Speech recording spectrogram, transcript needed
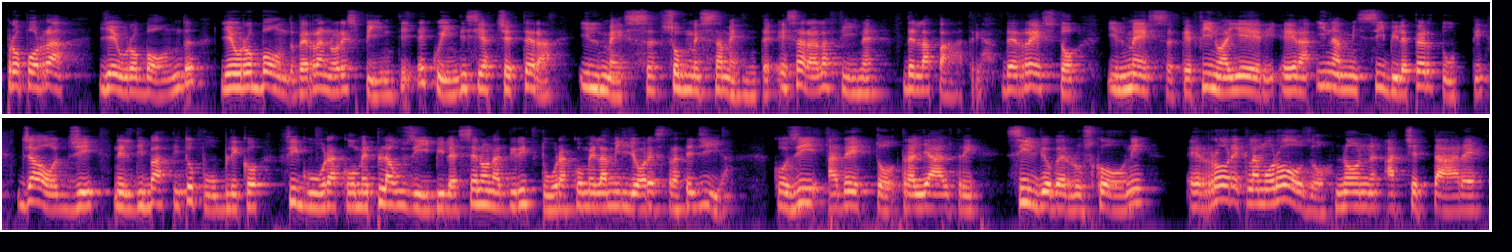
proporrà gli eurobond, gli eurobond verranno respinti e quindi si accetterà il MES sommessamente e sarà la fine della patria. Del resto il MES che fino a ieri era inammissibile per tutti, già oggi nel dibattito pubblico figura come plausibile, se non addirittura come la migliore strategia. Così ha detto tra gli altri Silvio Berlusconi, errore clamoroso non accettare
